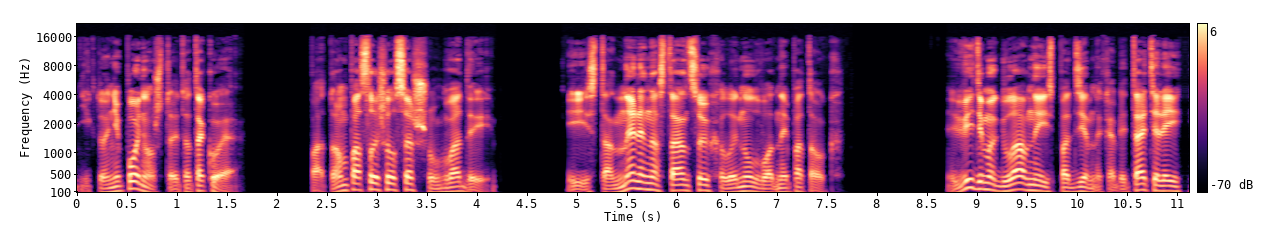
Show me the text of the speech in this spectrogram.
Никто не понял, что это такое. Потом послышался шум воды. И из тоннеля на станцию хлынул водный поток. Видимо, главный из подземных обитателей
